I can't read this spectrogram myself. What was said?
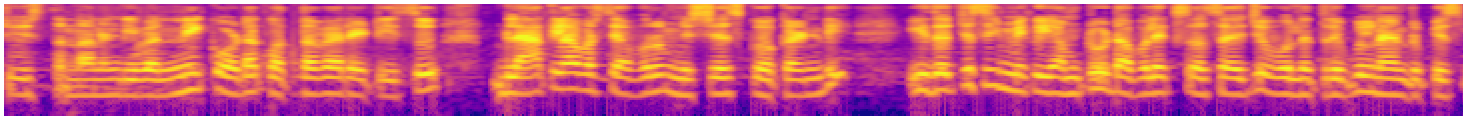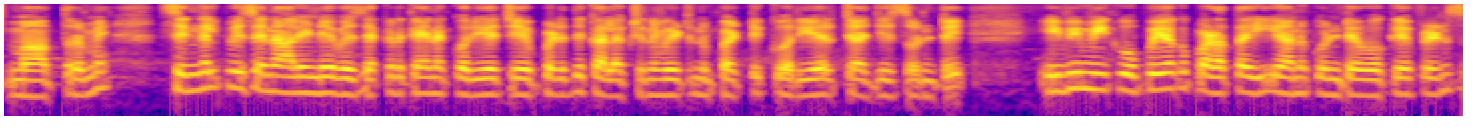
చూపిస్తున్నానండి. ఇవన్నీ కూడా కొత్త వెరైటీస్. బ్లాక్ లవర్స్ ఎవరు మిస్ చేసుకోకండి. ఇది వచ్చేసి మీకు M to double XL size only triple nine rupees మాత్రమే. సింగిల్ పీస్ అయిన ఆల్ ఇండియా వేస్ ఎక్కడికైనా కొరియర్ చేయబడింది. కలెక్షన్ వీటిని బట్టి కొరియర్ ఛార్జెస్ ఉంటాయి. ఇవి మీకు ఉపయోగపడతాయి అనుకుంటే ఓకే ఫ్రెండ్స్.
